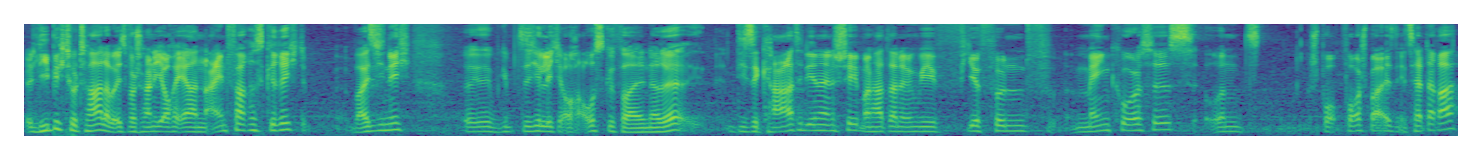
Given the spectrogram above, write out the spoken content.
Liebe ich total, aber ist wahrscheinlich auch eher ein einfaches Gericht, weiß ich nicht. Äh, gibt sicherlich auch ausgefallenere. Diese Karte, die dann entsteht, man hat dann irgendwie vier, fünf Main Courses und Sport, Vorspeisen etc.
